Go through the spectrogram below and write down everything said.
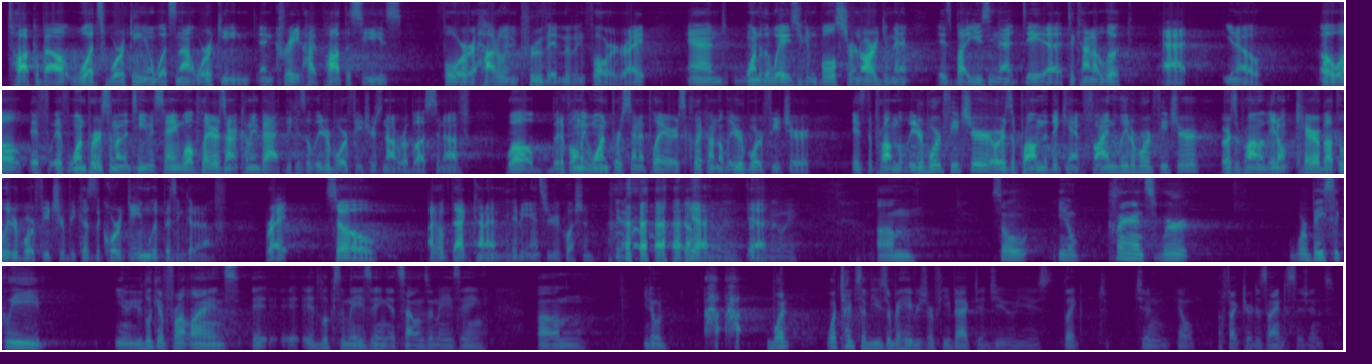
talk about what's working and what's not working, and create hypotheses for how to improve it moving forward, right? And one of the ways you can bolster an argument is by using that data to kind of look at, you know, oh, well, if, if one person on the team is saying, well, players aren't coming back because the leaderboard feature is not robust enough, well, but if only 1% of players click on the leaderboard feature, is the problem the leaderboard feature, or is the problem that they can't find the leaderboard feature, or is the problem that they don't care about the leaderboard feature because the core game loop isn't good enough, right? So I hope that kind of maybe answered your question. Yeah, definitely, yeah. definitely. Yeah. Um, so, you know, Clarence, we're, we're basically, you know, you look at Frontlines, it, it, it looks amazing, it sounds amazing. Um, you know, what, what types of user behaviors or feedback did you use, like, to, you know, affect your design decisions?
